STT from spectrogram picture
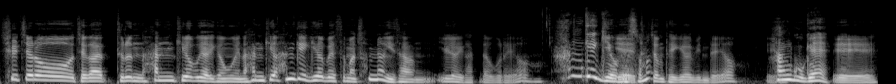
실제로 제가 들은 한 기업의 경우에는 한, 기, 한개 기업에서만 1000명 이상 인력이 갔다고 그래요. 한 개 기업에서? 예, 특정 대기업인데요. 예. 한국에? 예, 예.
